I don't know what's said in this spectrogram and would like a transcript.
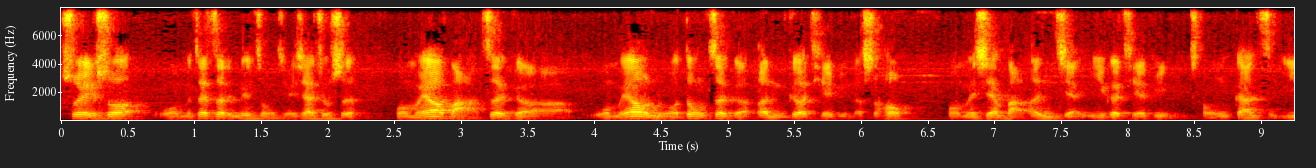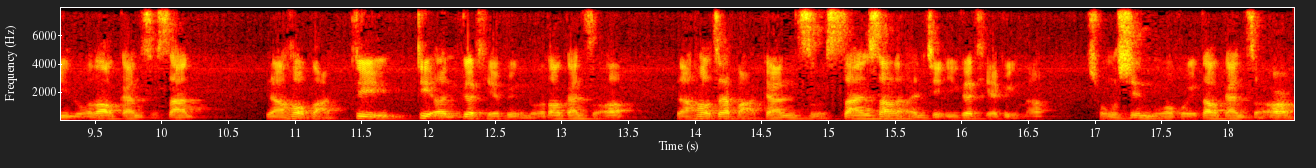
所以说，我们在这里面总结一下，就是我们要把这个我们要挪动这个 n 个铁饼的时候，我们先把 n 减一个铁饼从杆子一挪到杆子三，然后把第第 n 个铁饼挪到杆子二，然后再把杆子三上的 n 减一个铁饼呢。重新挪回到杆子二，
